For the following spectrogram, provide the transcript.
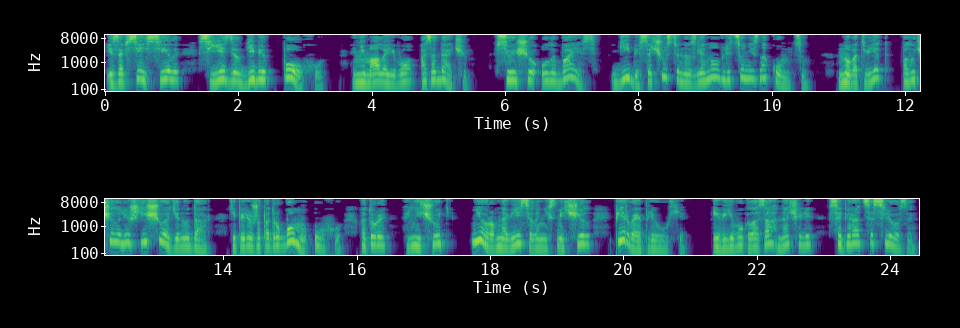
изо всей силы съездил Гиби по уху, немало его озадачив. Все еще улыбаясь, Гиби сочувственно взглянул в лицо незнакомцу, но в ответ получил лишь еще один удар, теперь уже по другому уху, который ничуть не уравновесил и не смягчил первые плеухи, и в его глазах начали собираться слезы.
